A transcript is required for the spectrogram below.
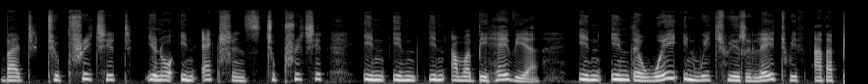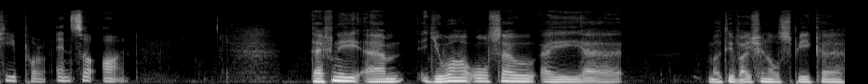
but to preach it, you know, in actions, to preach it in, in, in our behavior, in, in the way in which we relate with other people, and so on. Daphne, um, you are also a uh, motivational speaker,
